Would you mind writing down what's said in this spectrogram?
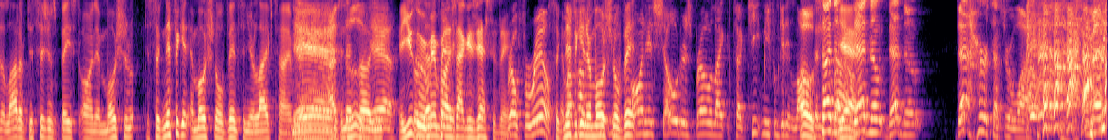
a lot of decisions based on emotional, significant emotional events in your lifetime. Yeah, and that's all you- Yeah. And you so can that's remember this probably- like it's yesterday. Bro, for real. Significant emotional me event. on his shoulders, bro, like to keep me from getting oh, lost. Oh, in side note, crowd. Yeah. dad note, dad note. That hurts after a while. I mean,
